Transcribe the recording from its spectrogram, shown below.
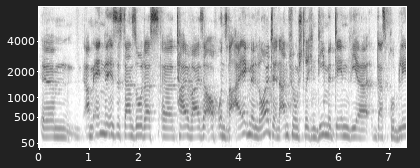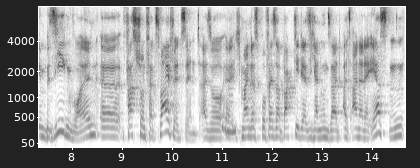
Ähm, am Ende ist es dann so, dass äh, teilweise auch unsere eigenen Leute, in Anführungsstrichen die, mit denen wir das Problem besiegen wollen, äh, fast schon verzweifelt sind. Also äh, mhm. ich meine, das Professor Professor Bakti, der sich ja nun seit als einer der ersten,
